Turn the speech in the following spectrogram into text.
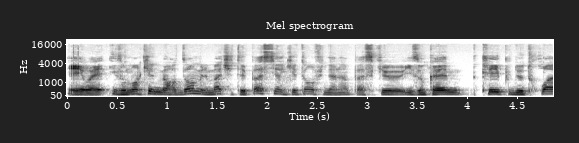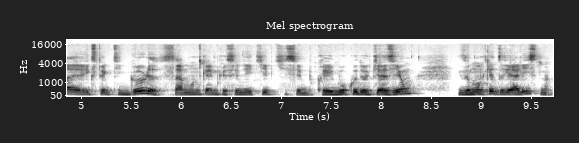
Et ouais, ils ont manqué de mordant, mais le match n'était pas si inquiétant au final, hein, parce que ils ont quand même créé plus de 3 expected goals. Ça montre quand même que c'est une équipe qui s'est créé beaucoup d'occasions. Ils ont manqué de réalisme,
